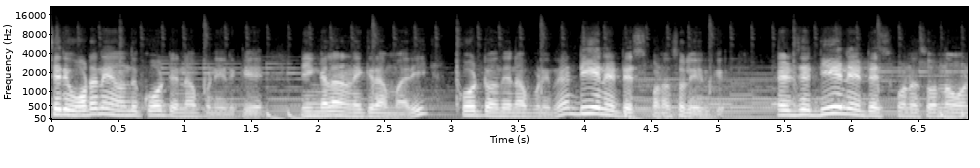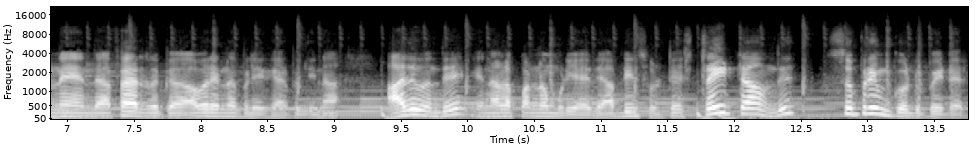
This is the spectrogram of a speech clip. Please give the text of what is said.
சரி உடனே வந்து கோர்ட் என்ன பண்ணியிருக்கு? நீங்களாம் நினைக்கிற மாதிரி கோர்ட் வந்து என்ன பண்ணியிருக்கு? டிஎன்ஏ டெஸ்ட் பண்ண சொல்லியிருக்கு. சரி டிஎன்ஏ டெஸ்ட் பண்ண சொன்ன உடனே இந்த அஃபேர் இருக்கு. அவர் என்ன பண்ணியிருக்காரு பார்த்தீங்கன்னா அது வந்து என்னால் பண்ண முடியாது அப்படின்னு சொல்லிட்டு ஸ்ட்ரெயிட்டாக வந்து சுப்ரீம் கோர்ட்டு போயிட்டார்.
